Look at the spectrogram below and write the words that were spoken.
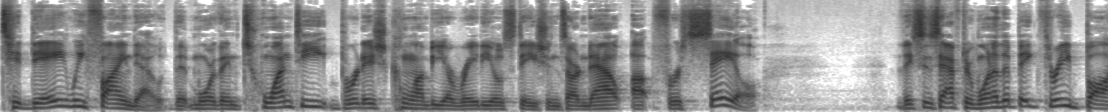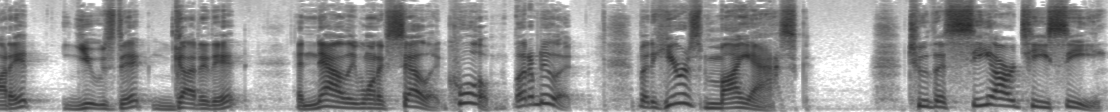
Today, we find out that more than 20 British Columbia radio stations are now up for sale. This is after one of the big three bought it, used it, gutted it, and now they want to sell it. Cool, let them do it. But here's my ask to the CRTC,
